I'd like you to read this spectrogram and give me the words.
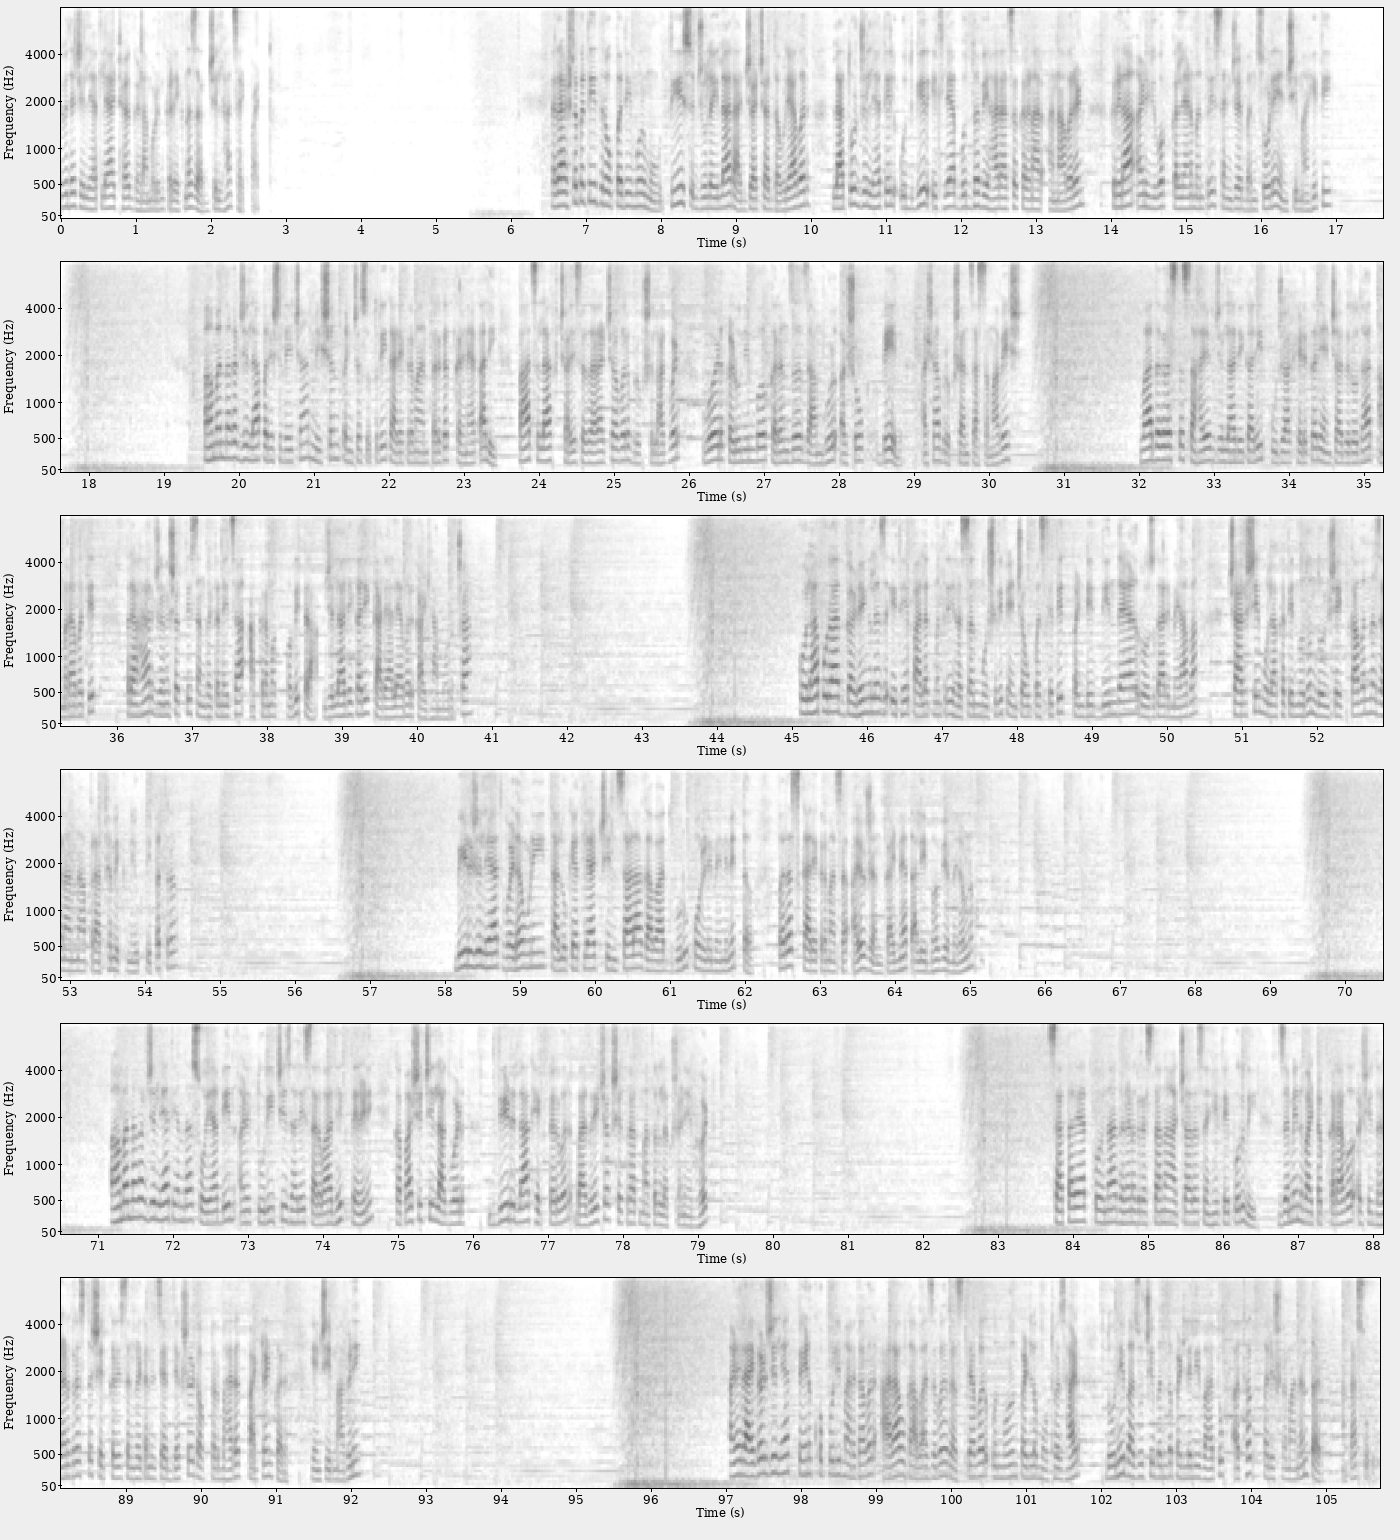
विविध जिल्ह्यातल्या ठळक घडामोडींकडे एक नजर जिल्हा झटपट राष्ट्रपती द्रौपदी मुर्मू तीस जुलैला राज्याच्या दौऱ्यावर लातूर जिल्ह्यातील उदगीर इथल्या बुद्ध विहाराचं करणार अनावरण. क्रीडा आणि युवक कल्याण मंत्री संजय बनसोडे यांची माहिती अहमदनगर जिल्हा परिषदेच्या मिशन पंचसूत्री कार्यक्रमांतर्गत करण्यात आली. पाच लाख चाळीस हजाराच्या वर वृक्ष लागवड वड कडुनिंब करंज जांभूळ अशोक बेल अशा वृक्षांचा समावेश. वादग्रस्त सहाय्यक जिल्हाधिकारी पूजा खेडकर यांच्या विरोधात अमरावतीत प्रहार जनशक्ती संघटनेचा आक्रमक पवित्रा जिल्हाधिकारी कार्यालयावर काढला मोर्चा. कोल्हापुरात गडहिंग्लज इथे पालकमंत्री हसन मुश्रीफ यांच्या उपस्थितीत पंडित दीनदयाळ रोजगार मेळावा चारशे मुलाखतींमधून दोनशे एक्कावन्न जणांना प्राथमिक नियुक्तीपत्र. बीड जिल्ह्यात वडवणी तालुक्यातल्या चिंचाळा गावात गुरुपौर्णिमेनिमित्त परस कार्यक्रमाचं आयोजन काढण्यात आली भव्य मिरवणूक. अहमदनगर जिल्ह्यात यंदा सोयाबीन आणि तुरीची झाली सर्वाधिक पेरणी. कपाशीची लागवड दीड लाख हेक्टरवर बाजरीच्या क्षेत्रात मात्र लक्षणीय घट. साताऱ्यात कोयना धरणग्रस्तांना आचारसंहितेपूर्वी जमीन वाटप करावं अशी धरणग्रस्त शेतकरी संघटनेचे अध्यक्ष डॉक्टर भारत पाटणकर यांची मागणी. आणि रायगड जिल्ह्यात पेण खोपोली मार्गावर आराव गावाजवळ रस्त्यावर उन्मळून पडलं मोठं झाड. दोन्ही बाजूची बंद पडलेली वाहतूक अथक परिश्रमानंतर आता सुरू.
